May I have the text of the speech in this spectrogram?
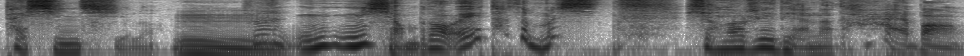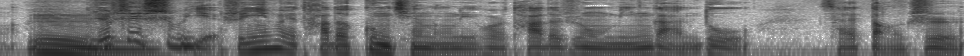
太新奇了。嗯，就是你你想不到，哎，他怎么想想到这一点呢？太棒了！嗯，我觉得这是不是也是因为他的共情能力或者他的这种敏感度，才导致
